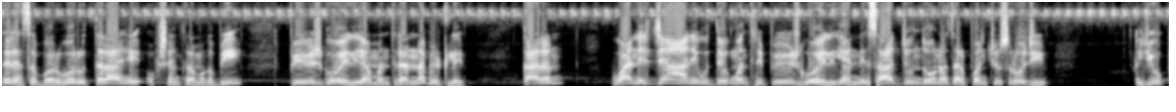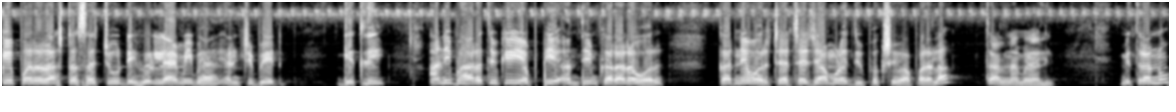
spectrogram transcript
तर याचं बरोबर उत्तर आहे ऑप्शन क्रमांक बी पियुष गोयल या मंत्र्यांना भेटले. कारण वाणिज्य आणि उद्योग मंत्री पियुष गोयल यांनी सात जून दोन हजार पंचवीस रोजी यू के परराष्ट्र सचिव डेव्हिड लॅमी भ्या यांची भेट घेतली आणि Bharat U K F T अंतिम करारावर करण्यावर चर्चा ज्यामुळे द्विपक्षीय व्यापाराला चालना मिळाली. मित्रांनो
